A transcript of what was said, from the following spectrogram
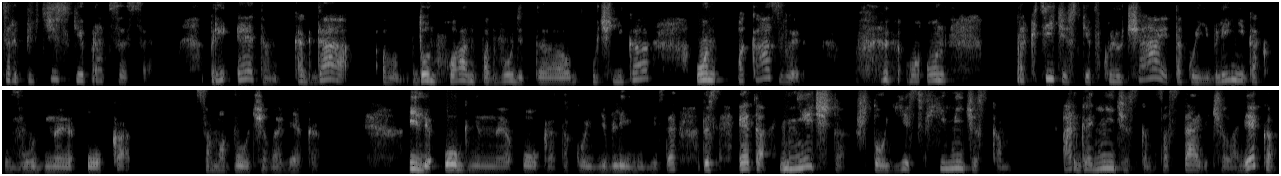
терапевтические процессы. При этом, когда а, Дон Хуан подводит, э, ученика, он показывает, он практически включает такое явление, как водное око самого человека или огненное око, такое явление есть, да. То есть это нечто, что есть в химическом, органическом составе человека,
